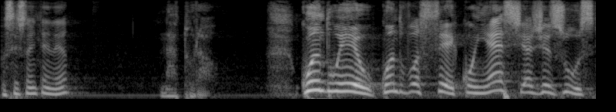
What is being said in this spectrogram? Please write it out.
Vocês estão entendendo? Natural. Quando eu, quando você conhece a Jesus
